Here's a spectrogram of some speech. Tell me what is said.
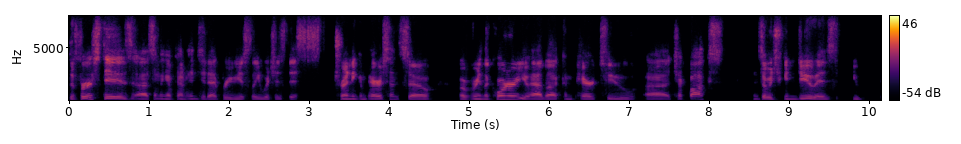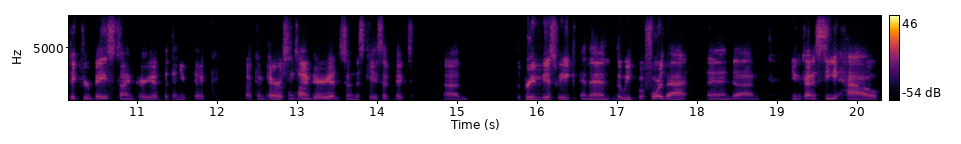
the first is uh, something I've kind of hinted at previously, which is this trending comparison. So over in the corner, you have a compare to uh, checkbox. And so what you can do is you pick your base time period, but then you pick a comparison time period. So in this case, I've picked um, the previous week and then the week before that. And um, you can kind of see how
